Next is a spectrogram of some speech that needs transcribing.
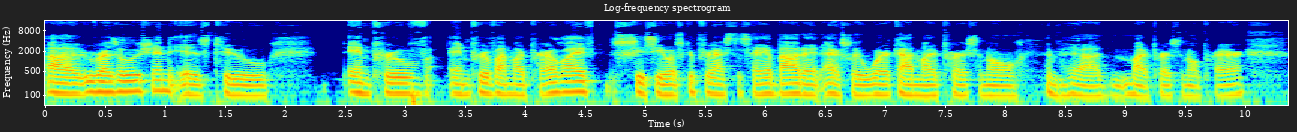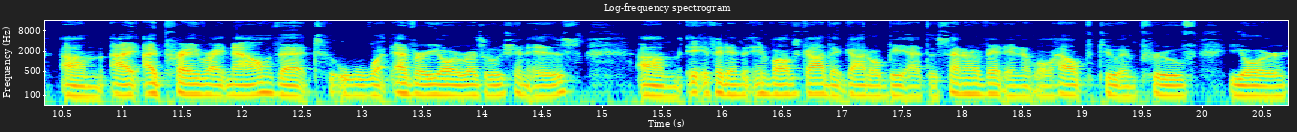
uh, resolution is to improve improve on my prayer life see see what scripture has to say about it actually work on my personal uh, my personal prayer. Um, I, I pray right now that whatever your resolution is um, if it involves God that God will be at the center of it and it will help to improve your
